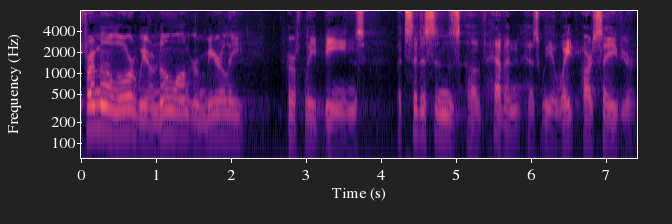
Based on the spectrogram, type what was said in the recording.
firm in the Lord, we are no longer merely earthly beings, but citizens of heaven as we await our Savior,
